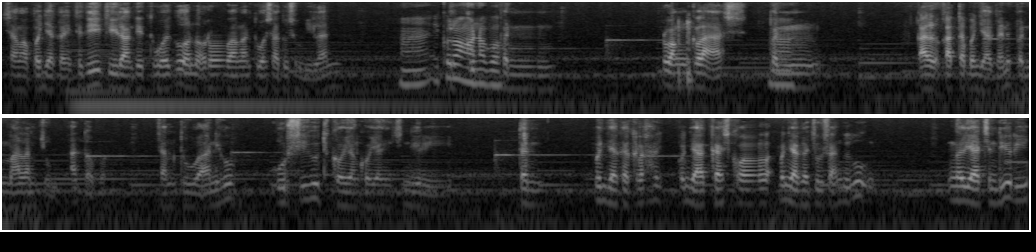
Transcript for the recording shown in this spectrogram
sama penjaganya jadi di lantai dua itu ono ruangan 219 Nah, iku ruangan apa? ben ruang kelas. Ben Ah. kalau kata penjaganya ben malam Jumat atau apa? Jam 2 niku kursi itu digoyang-goyang sendiri. Dan penjaga kelas penjaga sekolah penjaga jurusan itu ngelihat sendiri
